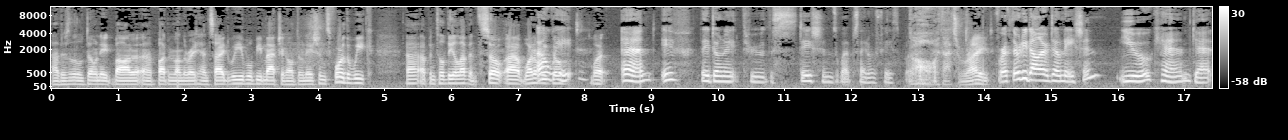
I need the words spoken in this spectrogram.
uh, there's a little donate bot- uh, button on the right hand side. We will be matching all donations for the week uh, up until the 11th. So uh, why don't Oh, we go? wait. What? and if they donate through the station's website or facebook Oh, that's right. for a $30 donation you can get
